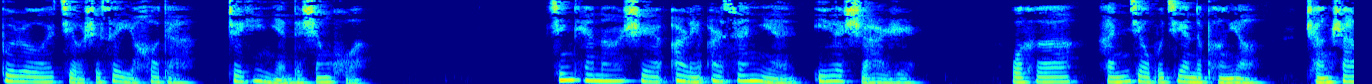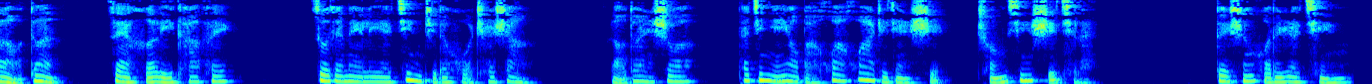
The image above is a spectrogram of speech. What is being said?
步入九十岁以后的。这一年的生活。今天呢是二零二三年一月十二日，我和很久不见的朋友长沙老段在河狸咖啡，坐在那列静止的火车上。老段说，他今年要把画画这件事重新拾起来。对生活的热情，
